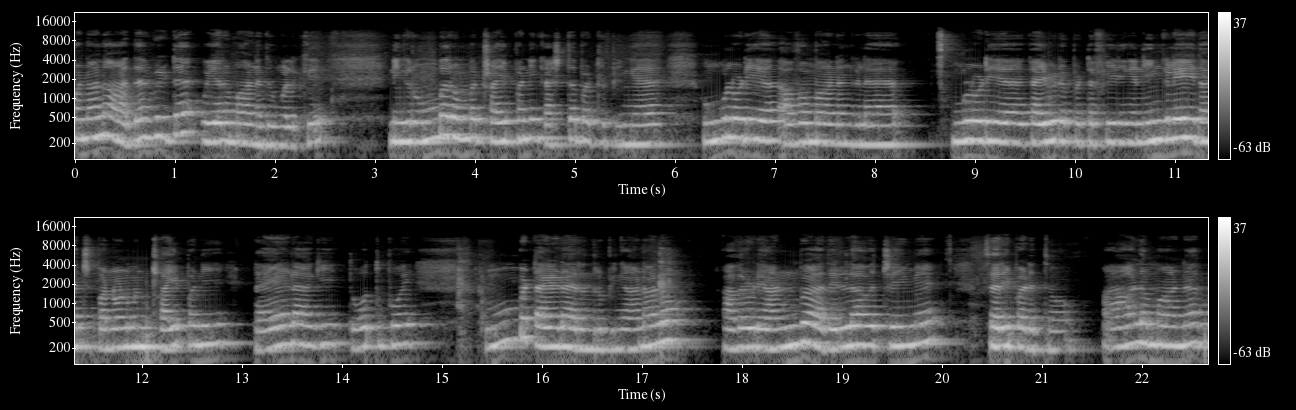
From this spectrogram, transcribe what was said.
பண்ணாலும் அதை விட உயரமானது உங்களுக்கு. நீங்கள் ரொம்ப ரொம்ப ட்ரை பண்ணி கஷ்டப்பட்டிருப்பீங்க. உங்களுடைய அவமானங்களை உங்களுடைய கைவிடப்பட்ட ஃபீலிங்கை நீங்களே ஏதாச்சும் பண்ணணும்னு ட்ரை பண்ணி டயர்டாகி தோற்று போய் ரொம்ப டயர்டாக இருந்திருப்பீங்க. ஆனாலும் அவருடைய அன்பு அது எல்லாவற்றையுமே சரிப்படுத்தும். ஆழமான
